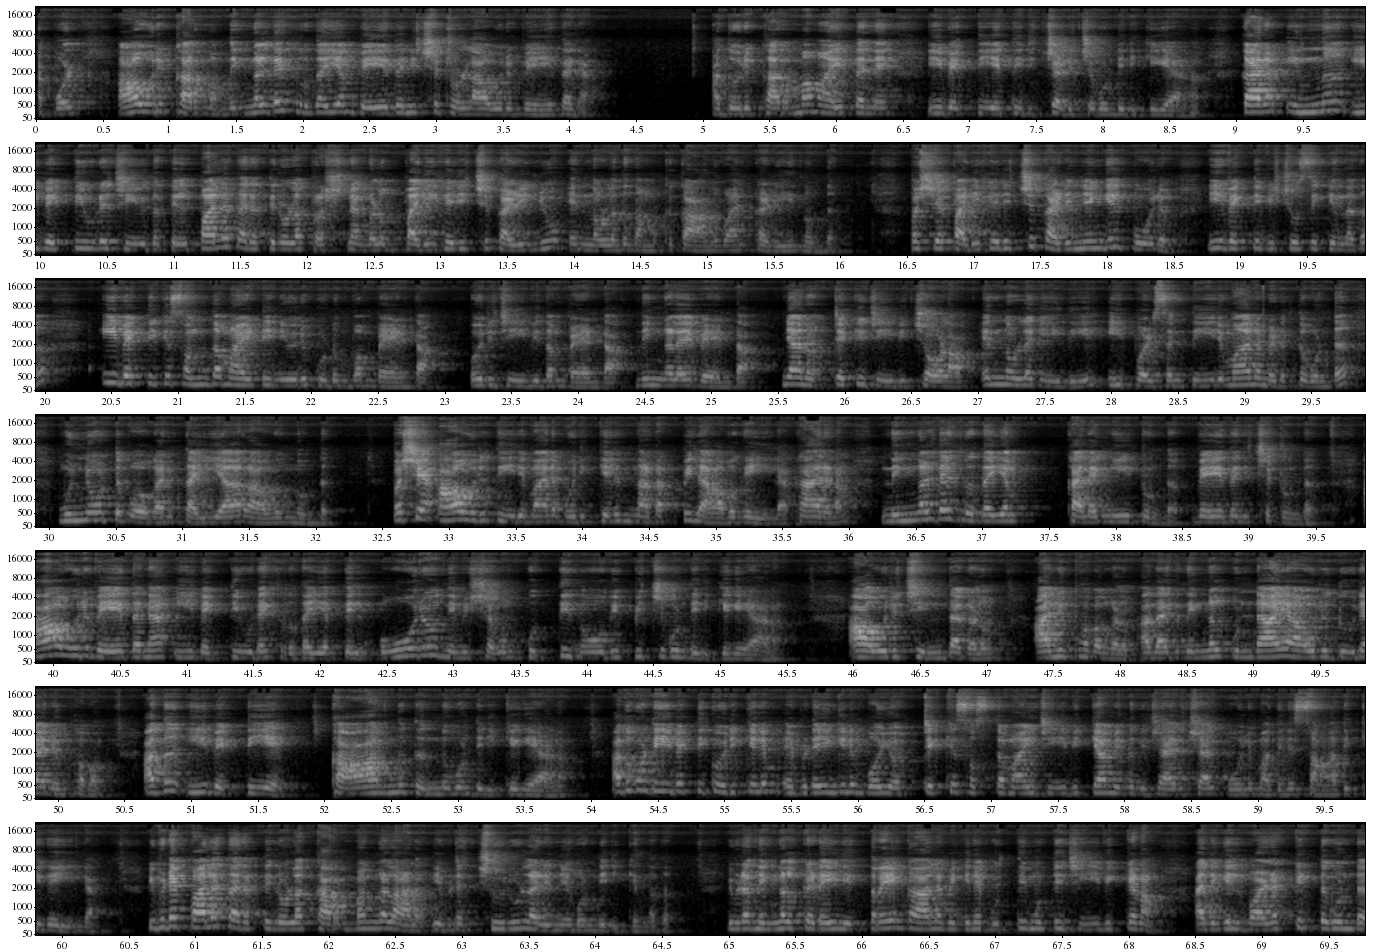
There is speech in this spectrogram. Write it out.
അപ്പോൾ ആ ഒരു കർമ്മം നിങ്ങളുടെ ഹൃദയം വേദനിച്ചിട്ടുള്ള ആ ഒരു വേദന അതൊരു കർമ്മമായി തന്നെ ഈ വ്യക്തിയെ തിരിച്ചടിച്ചുകൊണ്ടിരിക്കുകയാണ്. കാരണം ഇന്ന് ഈ വ്യക്തിയുടെ ജീവിതത്തിൽ പലതരത്തിലുള്ള പ്രശ്നങ്ങളും പരിഹരിച്ചു കഴിഞ്ഞു എന്നുള്ളത് നമുക്ക് കാണുവാൻ കഴിയുന്നുണ്ട്. പക്ഷെ പരിഹരിച്ചു കഴിഞ്ഞെങ്കിൽ പോലും ഈ വ്യക്തി വിശ്വസിക്കുന്നത് ഈ വ്യക്തിക്ക് സ്വന്തമായിട്ട് ഇനി ഒരു കുടുംബം വേണ്ട ഒരു ജീവിതം വേണ്ട നിങ്ങളെ വേണ്ട ഞാൻ ഒറ്റയ്ക്ക് ജീവിച്ചോളാം എന്നുള്ള രീതിയിൽ ഈ പേഴ്സൺ തീരുമാനമെടുത്തുകൊണ്ട് മുന്നോട്ട് പോകാൻ തയ്യാറാവുന്നുണ്ട്. പക്ഷെ ആ ഒരു തീരുമാനം ഒരിക്കലും നടപ്പിലാവുകയില്ല. കാരണം നിങ്ങളുടെ ഹൃദയം കലങ്ങിയിട്ടുണ്ട് വേദനിച്ചിട്ടുണ്ട്. ആ ഒരു വേദന ഈ വ്യക്തിയുടെ ഹൃദയത്തിൽ ഓരോ നിമിഷവും കുത്തി നോവിപ്പിച്ചുകൊണ്ടിരിക്കുകയാണ്. ആ ഒരു ചിന്തകളും അനുഭവങ്ങളും അതായത് നിങ്ങൾക്കുണ്ടായ ആ ഒരു ദുരനുഭവം അത് ഈ വ്യക്തിയെ കാർന്ന് തിന്നുകൊണ്ടിരിക്കുകയാണ്. അതുകൊണ്ട് ഈ വ്യക്തിക്ക് ഒരിക്കലും എവിടെയെങ്കിലും പോയി ഒറ്റയ്ക്ക് സ്വസ്ഥമായി ജീവിക്കാം എന്ന് വിചാരിച്ചാൽ പോലും അതിന് സാധിക്കുകയില്ല. ഇവിടെ പലതരത്തിലുള്ള കർമ്മങ്ങളാണ് ഇവിടെ ചുരുളഴിഞ്ഞുകൊണ്ടിരിക്കുന്നത്. ഇവിടെ നിങ്ങൾക്കിടയിൽ ഇത്രയും കാലം ഇങ്ങനെ ബുദ്ധിമുട്ടി ജീവിക്കണം അല്ലെങ്കിൽ വഴക്കിട്ടുകൊണ്ട്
